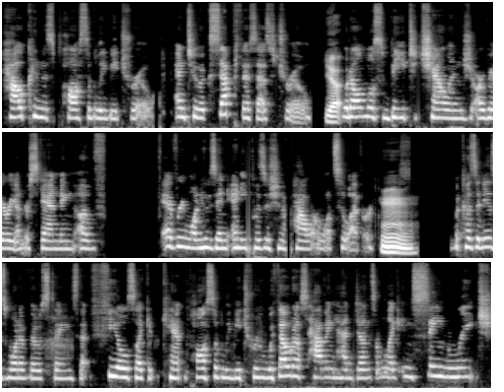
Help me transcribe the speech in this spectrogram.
how can this possibly be true? And to accept this as true yeah, would almost be to challenge our very understanding of everyone who's in any position of power whatsoever. Mm. Because it is one of those things that feels like it can't possibly be true without us having had done some like insane reach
